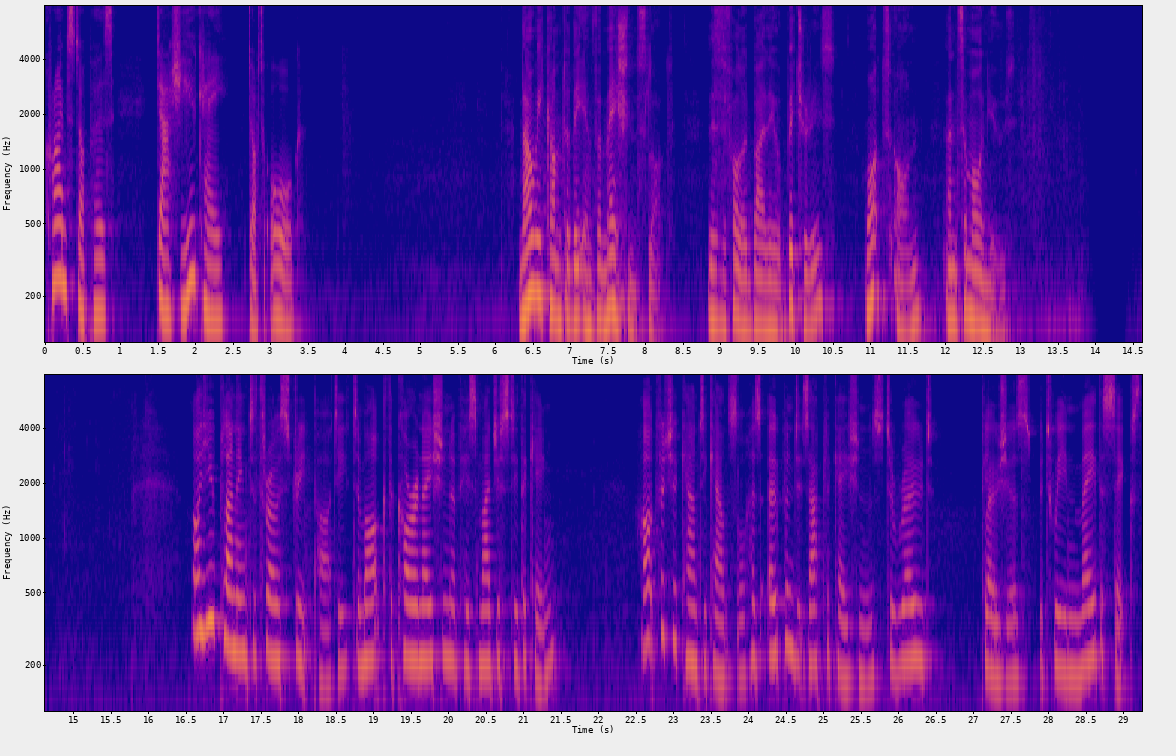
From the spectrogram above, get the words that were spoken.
crimestoppers-uk.org. Now we come to the information slot. This is followed by the obituaries, what's on, and some more news. Are you planning to throw a street party to mark the coronation of His Majesty the King? Hertfordshire County Council has opened its applications to road closures between May the 6th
